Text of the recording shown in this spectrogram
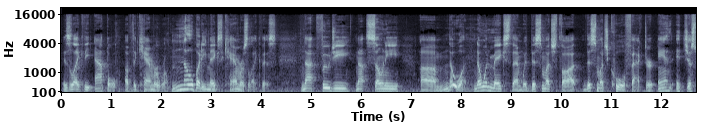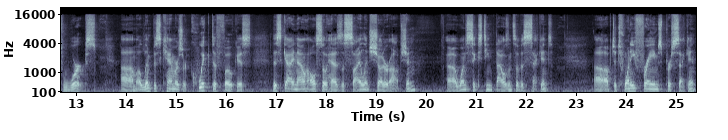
is like the Apple of the camera world. Nobody makes cameras like this. Not Fuji, not Sony, um, no one, no one makes them with this much thought, this much cool factor, and it just works. Um, Olympus cameras are quick to focus. This guy now also has a silent shutter option. uh, 1 16 thousandths of a second, uh, up to 20 frames per second.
